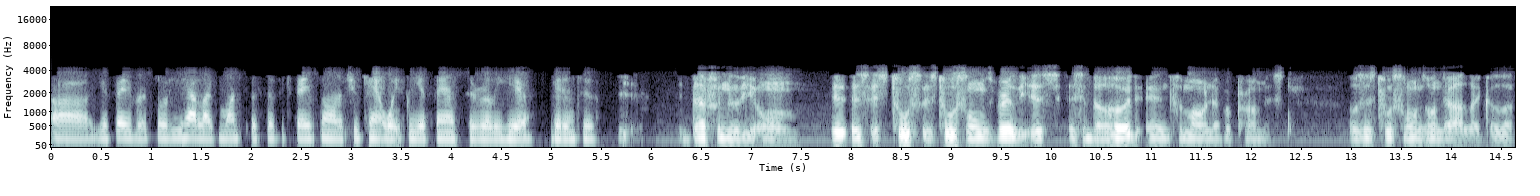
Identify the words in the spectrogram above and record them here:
uh, your favorite? So do you have like one specific favorite song that you can't wait for your fans to really hear, get into? definitely, um, it, it's it's two it's two songs really. It's it's the Hood and Tomorrow Never Promised. Those are two songs on there I like a lot.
